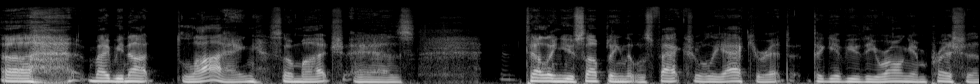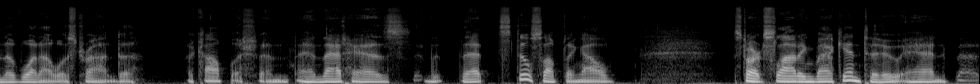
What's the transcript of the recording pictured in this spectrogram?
uh, maybe not lying so much as telling you something that was factually accurate to give you the wrong impression of what I was trying to accomplish. And and that has that's still something I'll start sliding back into. And uh,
